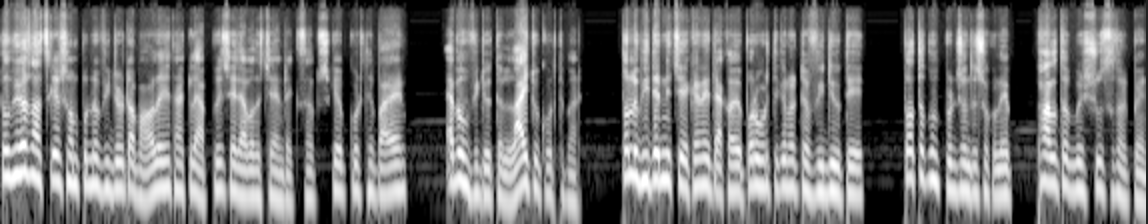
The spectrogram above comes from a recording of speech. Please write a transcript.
তো ভিউয়ার্স আজকের সম্পূর্ণ ভিডিওটা ভালো লেগে থাকলে আপনি চাইলে আমাদের চ্যানেলটাকে সাবস্ক্রাইব করতে পারেন এবং ভিডিওতে লাইকও করতে পারেন। তাহলে ভিডিওর নিচে এখানে দেখা হবে পরবর্তী কোনো একটা ভিডিওতে। ততক্ষণ পর্যন্ত সকলে ভালো থাকবেন, সুস্থ থাকবেন।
